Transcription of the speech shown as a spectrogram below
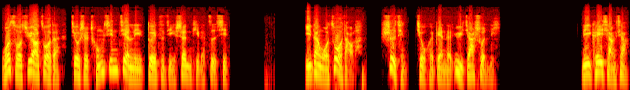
我所需要做的就是重新建立对自己身体的自信。一旦我做到了，事情就会变得愈加顺利。你可以想象，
